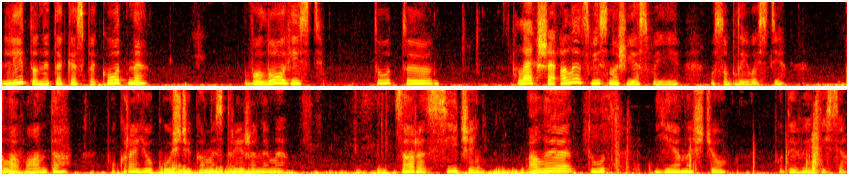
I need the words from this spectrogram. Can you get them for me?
літо не таке спекотне, вологість. Тут е, легше, але, звісно ж, є свої особливості. Лаванда по краю кущиками стриженими. Зараз січень, але тут є на що подивитися.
